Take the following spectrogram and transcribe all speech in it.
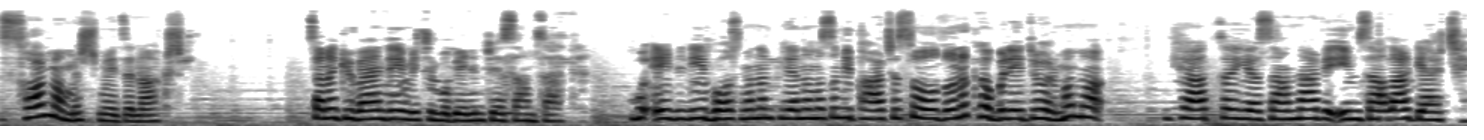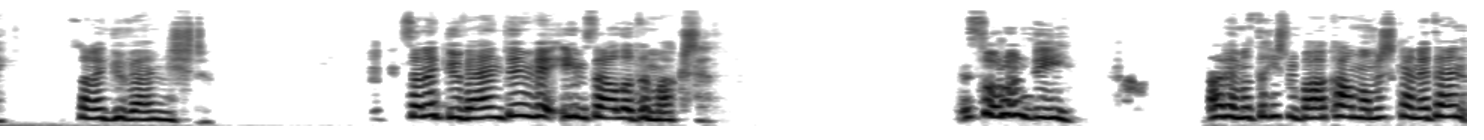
sormamış mıydın Akşam? Sana güvendiğim için bu benim cezam zaten. Bu evliliği bozmanın planımızın bir parçası olduğunu kabul ediyorum ama kağıtta yazanlar ve imzalar gerçek. Sana güvenmiştim. Sana güvendim ve imzaladım Akşam. Sorun değil. Aramızda hiçbir bağ kalmamışken neden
